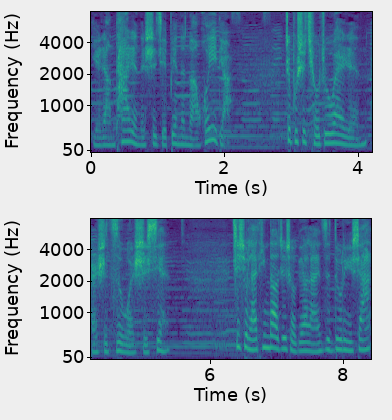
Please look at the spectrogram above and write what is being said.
也让他人的世界变得暖和一点儿。这不是求助外人，而是自我实现。继续来听到这首歌，来自杜丽莎，《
